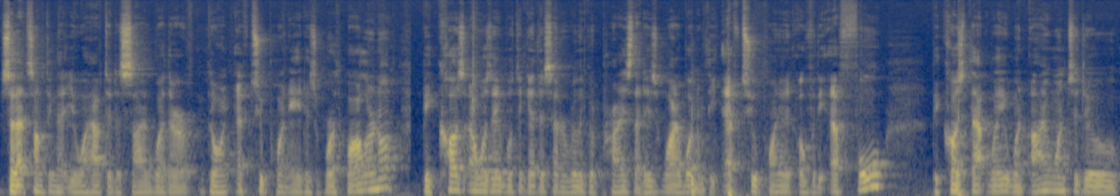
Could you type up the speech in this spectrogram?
So that's something that you will have to decide whether going F2.8 is worthwhile or not. Because I was able to get this at a really good price, that is why I went with the F2.8 over the F4. Because that way, when I want to do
